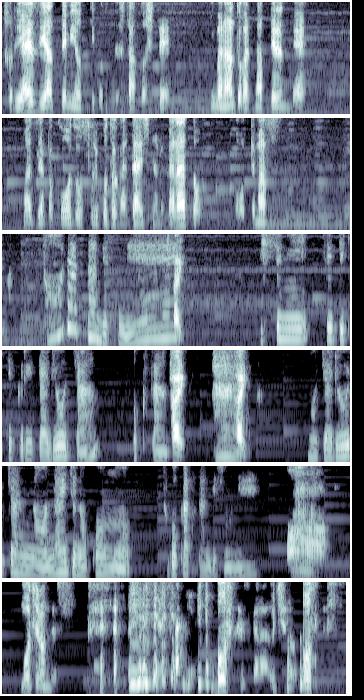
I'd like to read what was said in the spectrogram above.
とりあえずやってみようっていうことでスタートして、今なんとかなってるんで、まずやっぱ行動することが大事なのかなと思ってます。そうだったんですね。はい。一緒についてきてくれたりょうちゃん、奥さん。はい。はい。はいもうじゃありょうちゃんの内助の功もすごかったんでしょうね。ああ、もちろんです。ボスですから、うちのボスです。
